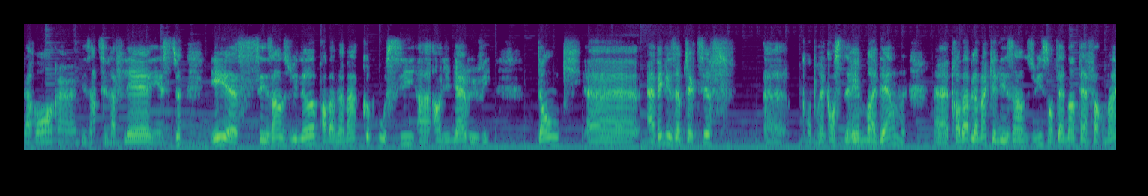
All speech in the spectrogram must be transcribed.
d'avoir de, des anti-reflets et ainsi de suite. Et ces enduits-là, probablement, coupent aussi en, en lumière UV. Donc, avec des objectifs qu'on pourrait considérer moderne, euh, probablement que les enduits sont tellement performants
